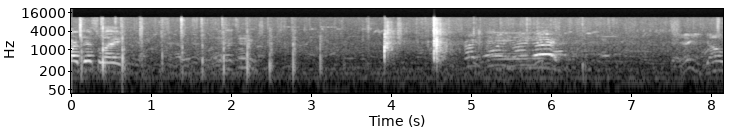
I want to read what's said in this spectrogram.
hard this way. There you go.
